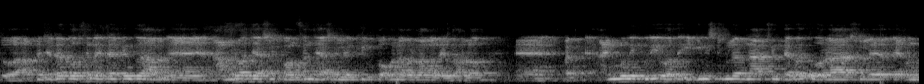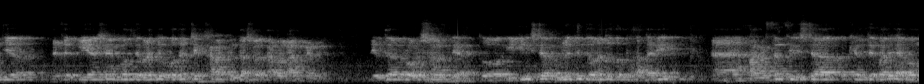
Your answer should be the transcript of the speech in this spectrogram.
তো আপনি যেটা বলছেন, এটা কিন্তু আমরাও যে আসলে কনসার্ন যে আসলে কি, কখন আবার বাংলাদেশ ভালো আমি মনে করি ওদের এই জিনিসগুলো না চিন্তা করে ওরা আসলে এখন যে প্লেয়ার হিসেবে বলতে পারে যে ওদের ঠিক খারাপ কিন্তু আসলে কারও লাগবে না, যেহেতু ওরা প্রফেশনাল প্লেয়ার তো এই জিনিসটা ভুলে যদি ওরা যত তাড়াতাড়ি পাকিস্তান সিরিজটা খেলতে পারে এবং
